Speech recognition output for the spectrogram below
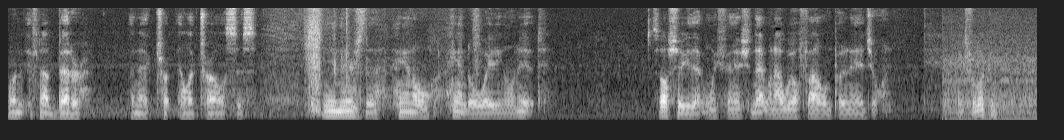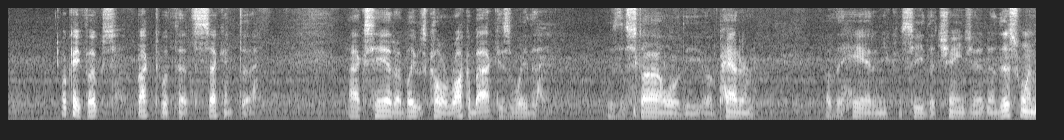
or if not better, than electrolysis. And there's the handle, handle waiting on it. So I'll show you that when we finish, and that one I will file and put an edge on. Thanks for looking. Okay folks, back with that second uh, axe head. I believe it's called a rockaback is the way the is the style or the uh, pattern of the head and you can see the change in it. Now this one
